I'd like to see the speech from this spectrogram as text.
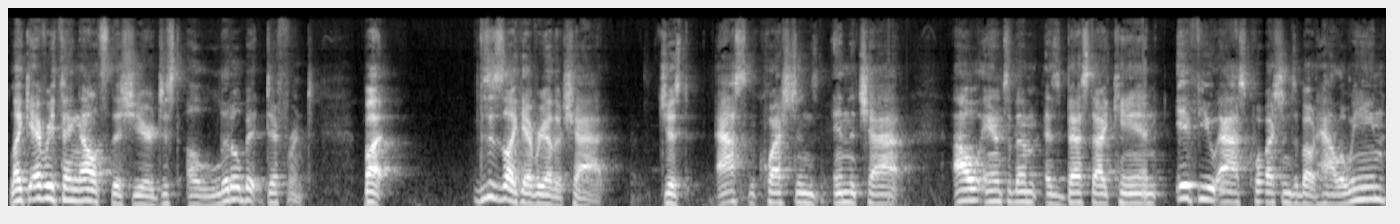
like everything else this year, just a little bit different. But this is like every other chat. Just ask the questions in the chat. I'll answer them as best I can. If you ask questions about Halloween,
